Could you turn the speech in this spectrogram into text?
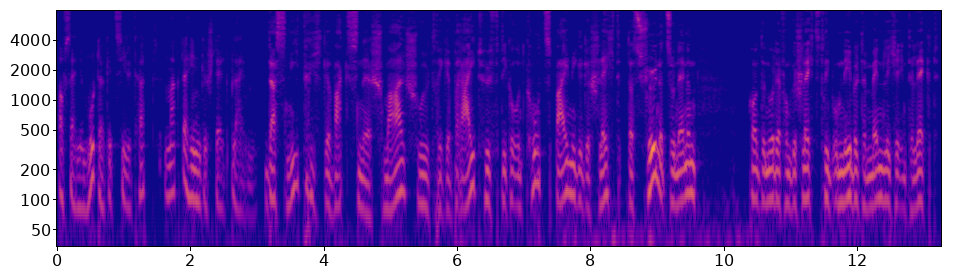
auf seine Mutter gezielt hat, mag dahingestellt bleiben. Das niedrig gewachsene, schmalschultrige, breithüftige und kurzbeinige Geschlecht, das Schöne zu nennen, konnte nur der vom Geschlechtstrieb umnebelte männliche Intellekt.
